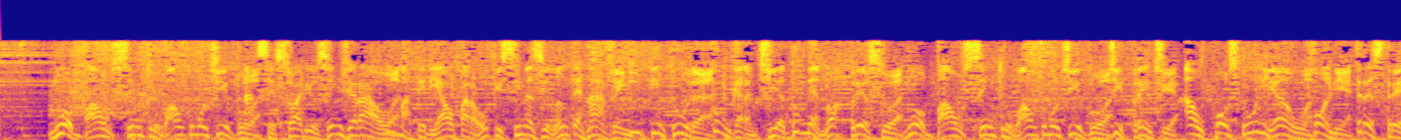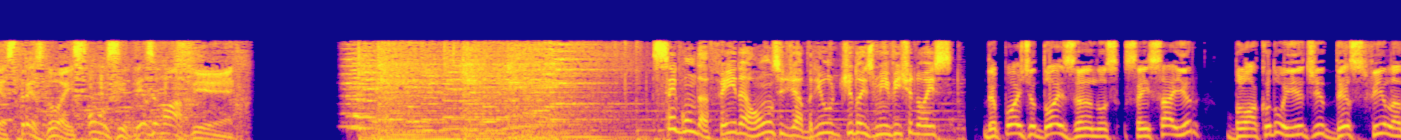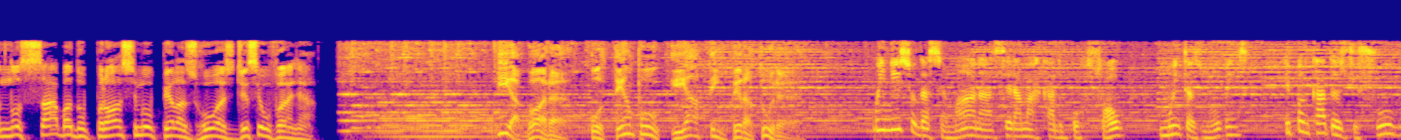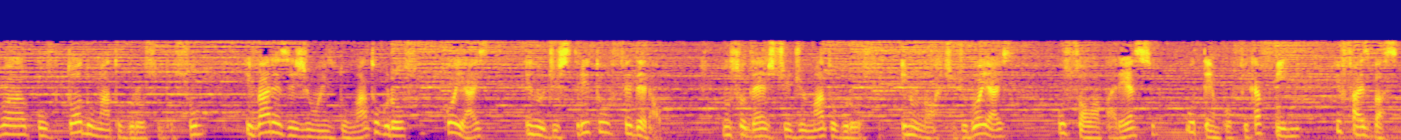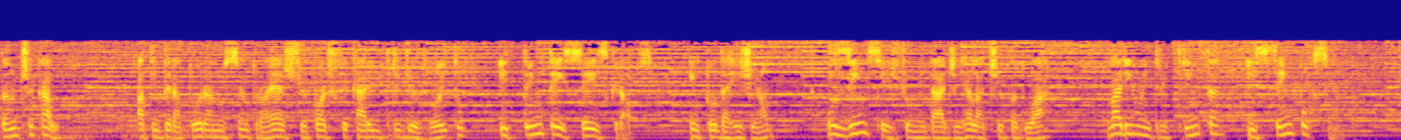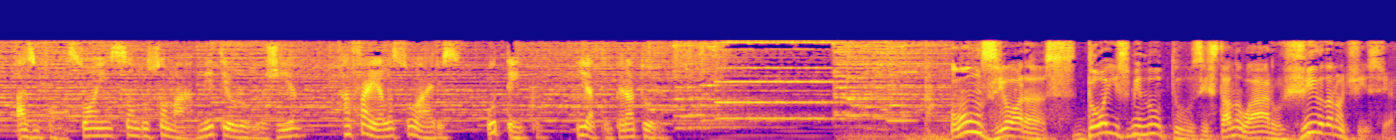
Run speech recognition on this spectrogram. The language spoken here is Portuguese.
Global Centro Automotivo, acessórios em geral, material para oficinas de lanternagem e pintura, com garantia do menor preço. Global Centro Automotivo, de frente ao posto União. Fone 3332 1119. Segunda-feira, 11 de abril de 2022. Depois de dois anos sem sair, Bloco do ID desfila no sábado próximo pelas ruas de Silvânia. E agora, o tempo e a temperatura. O início da semana será marcado por sol, muitas nuvens e pancadas de chuva por todo o Mato Grosso do Sul e várias regiões do Mato Grosso, Goiás e no Distrito Federal. No sudeste de Mato Grosso e no norte de Goiás, o sol aparece, o tempo fica firme e faz bastante calor. A temperatura no centro-oeste pode ficar entre 18 e 36 graus. Em toda a região, os índices de umidade relativa do ar variam entre 30 e 100%. As informações são do Somar Meteorologia, Rafaela Soares, o tempo e a temperatura. 11 horas, 2 minutos, está no ar o Giro da Notícia.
